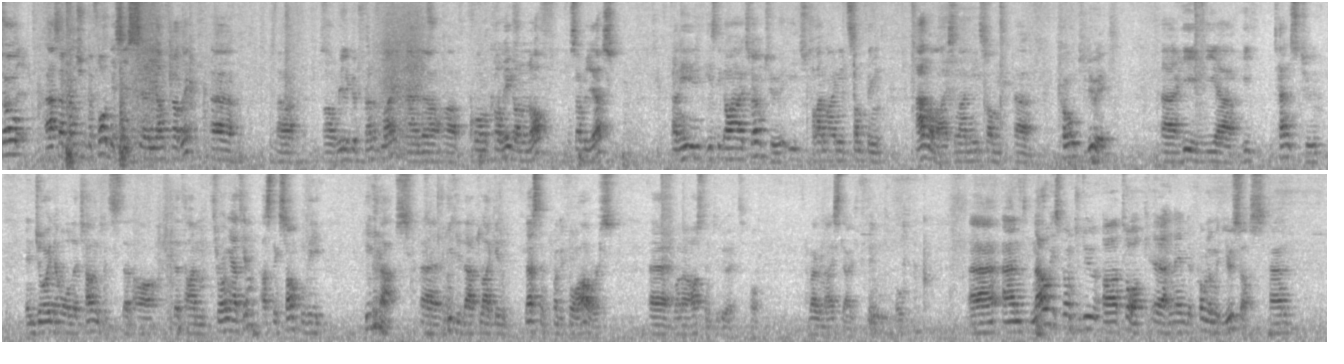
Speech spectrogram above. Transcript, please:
So, as I mentioned before, this is uh, Jan Fredrik, uh, uh, a really good friend of mine and a former colleague on and off for several years. And he, he's the guy I turn to each time I need something analyzed and I need some uh, code to do it. Uh, he, he, uh, he tends to enjoy the, all the challenges that, are, that I'm throwing at him. As an example, the heat maps, he did that like in less than 24 hours uh, when I asked him to do it. Oh, very nicely, I think. Uh, and now he's going to do a talk uh, named The Problem with Users. And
